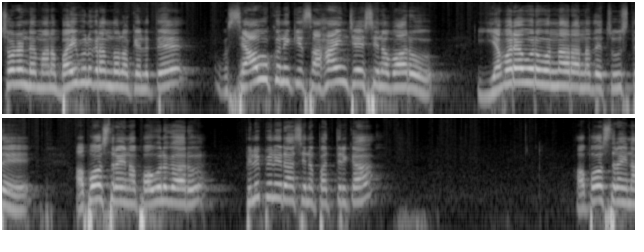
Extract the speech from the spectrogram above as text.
చూడండి మన బైబిల్ గ్రంథంలోకి వెళితే ఒక సేవకునికి సహాయం చేసిన వారు ఎవరెవరు ఉన్నారు అన్నది చూస్తే అపోసరైన పౌలు గారు పిలిపిలి రాసిన పత్రిక అపోసరైన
